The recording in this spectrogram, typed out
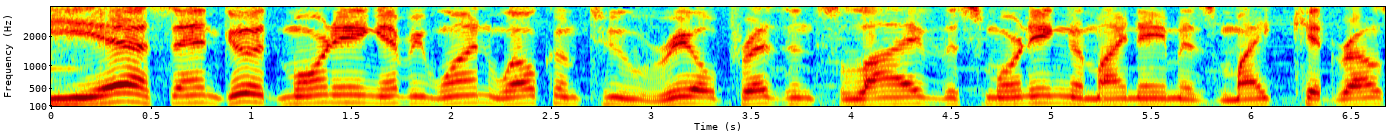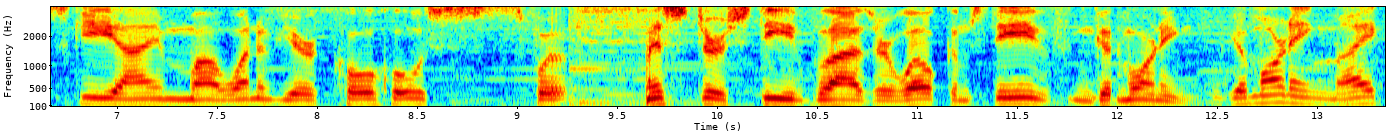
Yes, and good morning, everyone. Welcome to Real Presence Live this morning. My name is Mike Kidrowski. I'm uh, one of your co hosts for Mr. Steve Glazer. Welcome, Steve, and good morning. Good morning, Mike.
